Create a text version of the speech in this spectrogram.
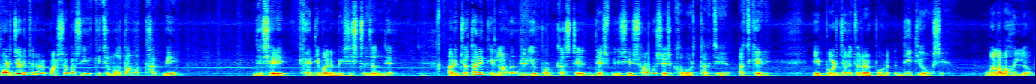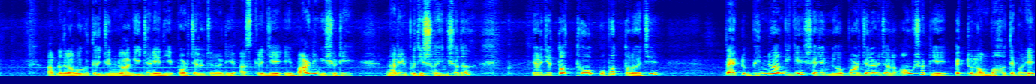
পর্যালোচনার পাশাপাশি কিছু মতামত থাকবে। দেশের খ্যাতিমান বিশিষ্টজনদের আর যথারীতি লন্ডন রেডিও পডকাস্টের দেশ বিদেশের সর্বশেষ খবর থাকছে আজকের এই পর্যালোচনার পর দ্বিতীয় অংশে। বলা বাহুল্য, আপনাদের অবগতির জন্য আগেই জানিয়ে দিই, পর্যালোচনাটি আজকের যে এই বার্নিং ইস্যুটি, নারীর প্রতি সহিংসতা, এর যে তথ্য উপত্য রয়েছে, তা একটু ভিন্ন আঙ্গিকে, সেজন্য পর্যালোচনার অংশটি একটু লম্বা হতে পারে।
